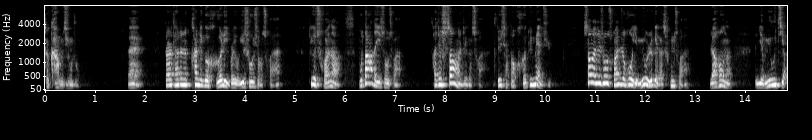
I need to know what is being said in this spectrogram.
他看不清楚。哎。但是他这看这个河里边有一艘小船，这个船呢不大的一艘船，他就上了这个船，他就想到河对面去。上了这艘船之后，也没有人给他撑船，然后呢也没有桨，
